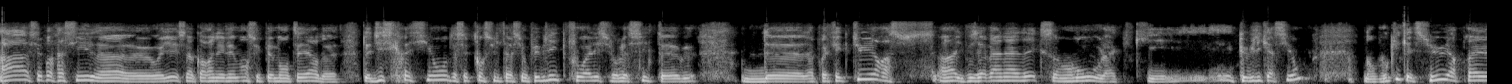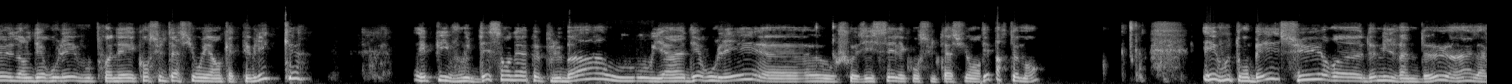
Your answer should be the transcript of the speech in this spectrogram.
Ah, c'est pas facile. Hein. Euh, vous voyez, c'est encore un élément supplémentaire de, de, discrétion de cette consultation publique. Il faut aller sur le site euh, de la préfecture. Ah, vous avez un index en haut là qui publication. Donc vous cliquez dessus. Après, dans le déroulé, vous prenez consultation et enquête publique. Et puis vous descendez un peu plus bas où il y a un déroulé, euh, vous choisissez les consultations en département. Et vous tombez sur 2022, euh, hein, la,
